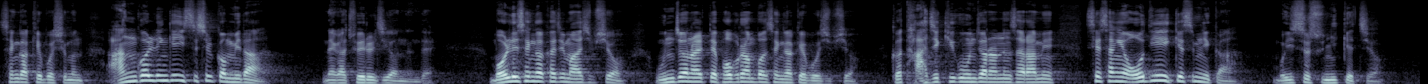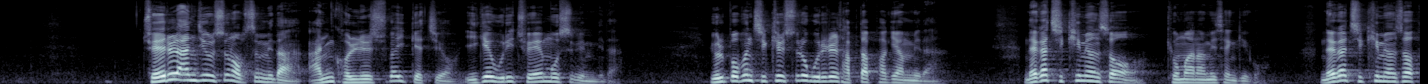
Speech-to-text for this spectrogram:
생각해 보시면 안 걸린 게 있으실 겁니다. 내가 죄를 지었는데 멀리 생각하지 마십시오. 운전할 때 법을 한번 생각해 보십시오. 그거 다 지키고 운전하는 사람이 세상에 어디에 있겠습니까? 뭐 있을 수는 있겠죠. 죄를 안 지을 수는 없습니다. 안 걸릴 수가 있겠죠. 이게 우리 죄의 모습입니다. 율법은 지킬수록 우리를 답답하게 합니다. 내가 지키면서 교만함이 생기고 내가 지키면서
